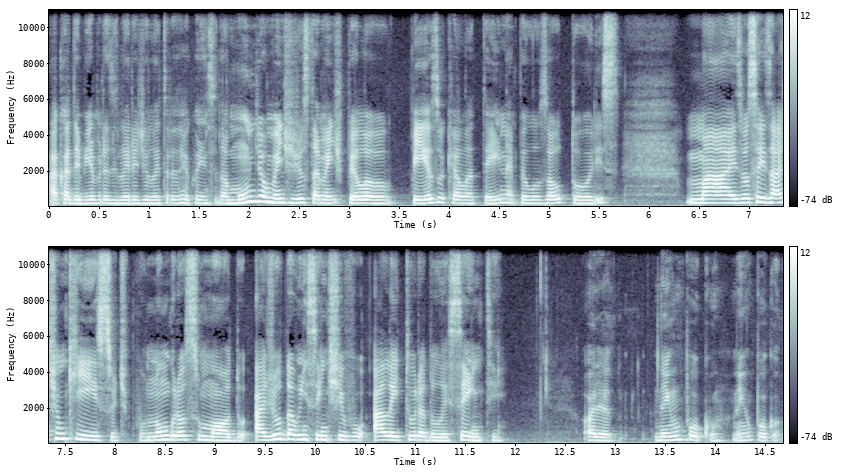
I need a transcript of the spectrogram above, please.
a Academia Brasileira de Letras é reconhecida mundialmente justamente pelo peso que ela tem, né? Pelos autores. Mas vocês acham que isso, tipo, num grosso modo, ajuda o incentivo à leitura adolescente? Olha, nem um pouco, nem um pouco.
